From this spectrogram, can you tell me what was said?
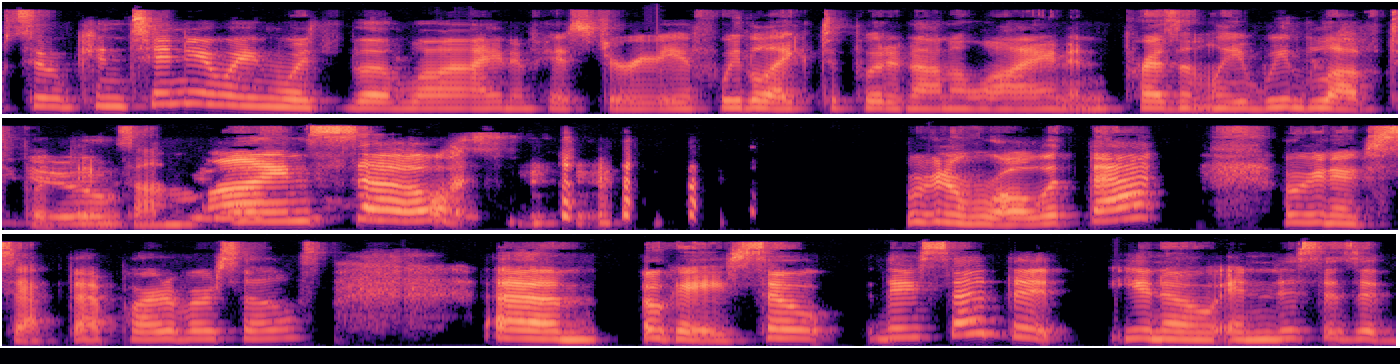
so continuing with the line of history, if we'd like to put it on a line, and presently we love to put things on lines, so we're gonna roll with that. We're gonna accept that part of ourselves. Um, okay, so they said that, you know, and this is a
